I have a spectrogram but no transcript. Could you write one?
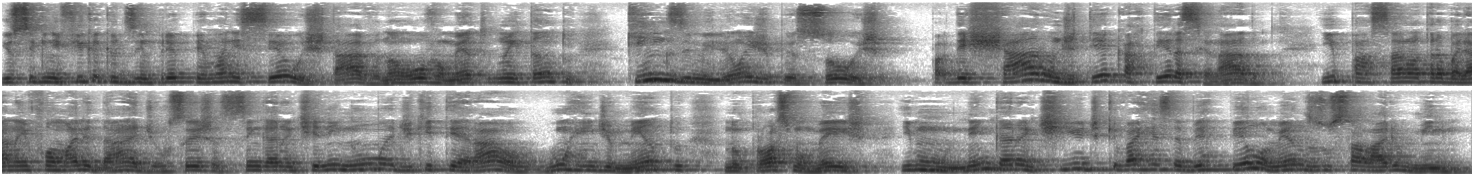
Isso significa que o desemprego permaneceu estável, não houve aumento. No entanto, 15 milhões de pessoas deixaram de ter carteira assinada e passaram a trabalhar na informalidade, ou seja, sem garantia nenhuma de que terá algum rendimento no próximo mês e nem garantia de que vai receber pelo menos o salário mínimo.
